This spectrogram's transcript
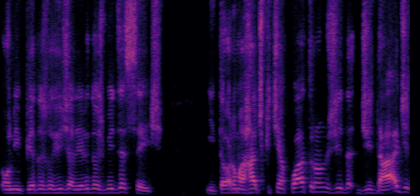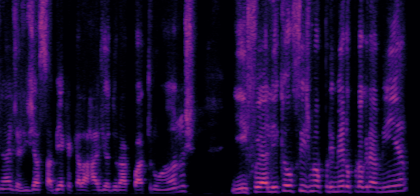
Olimpíadas do Rio de Janeiro, em 2016. Então, era uma rádio que tinha quatro anos de, de idade, né? a gente já sabia que aquela rádio ia durar quatro anos, e foi ali que eu fiz meu primeiro programinha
